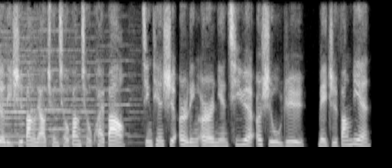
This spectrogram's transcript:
这里是棒聊全球棒球快报，今天是二零二二年七月二十五日。美职方面，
